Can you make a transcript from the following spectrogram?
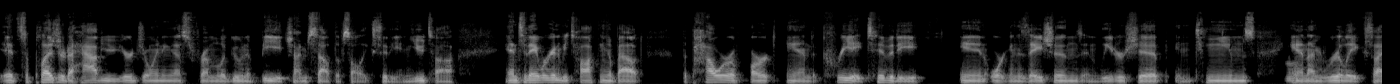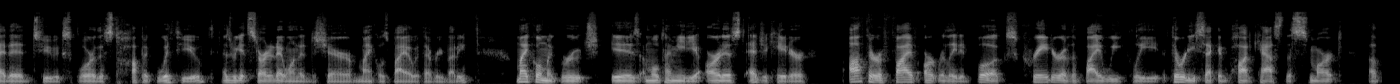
It's a pleasure to have you. You're joining us from Laguna Beach. I'm south of Salt Lake City in Utah. And today we're going to be talking about the power of art and creativity in organizations and leadership in teams mm-hmm. and i'm really excited to explore this topic with you as we get started i wanted to share Michaell's bio with everybody Michaell Magrutsche is a multimedia artist educator author of five art related books creator of the biweekly 30 second podcast the smart of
